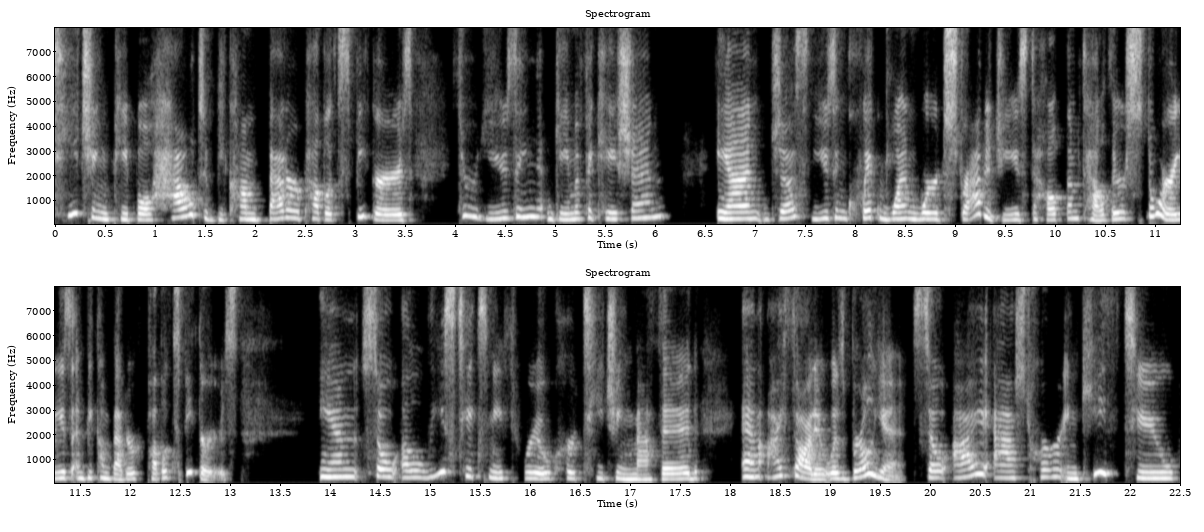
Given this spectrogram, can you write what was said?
teaching people how to become better public speakers through using gamification and just using quick one word strategies to help them tell their stories and become better public speakers. And so Elise takes me through her teaching method, and I thought it was brilliant. So I asked her and Keith to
